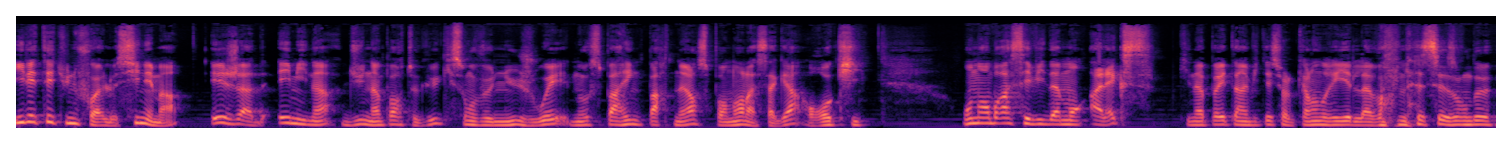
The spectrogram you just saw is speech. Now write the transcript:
Il était une fois le cinéma, et Jade et Mina du N'importe Qui qui sont venus jouer nos sparring partners pendant la saga Rocky. On embrasse évidemment Alex, qui n'a pas été invité sur le calendrier de l'avant de la saison 2,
